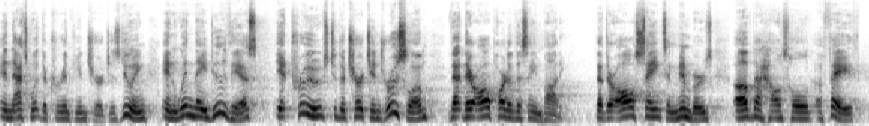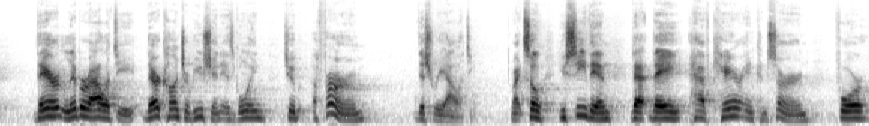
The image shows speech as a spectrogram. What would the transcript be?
and that's what the Corinthian church is doing. And when they do this, it proves to the church in Jerusalem that they're all part of the same body, that they're all saints and members of the household of faith. Their liberality, their contribution is going to affirm this reality. Right? So you see then that they have care and concern for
